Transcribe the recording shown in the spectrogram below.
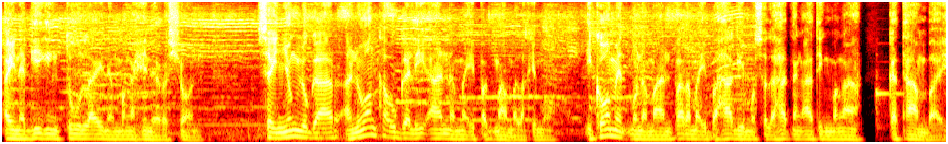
ay nagiging tulay ng mga henerasyon. Sa inyong lugar, ano ang kaugalian na maipagmamalaki mo? I-comment mo naman para maibahagi mo sa lahat ng ating mga katambay.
